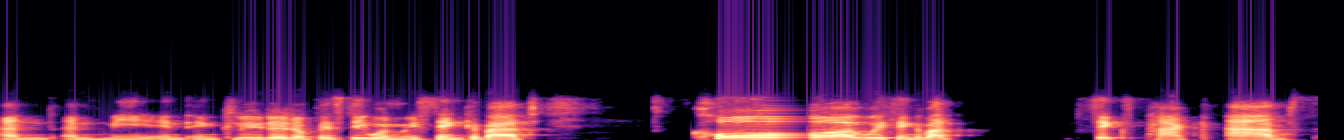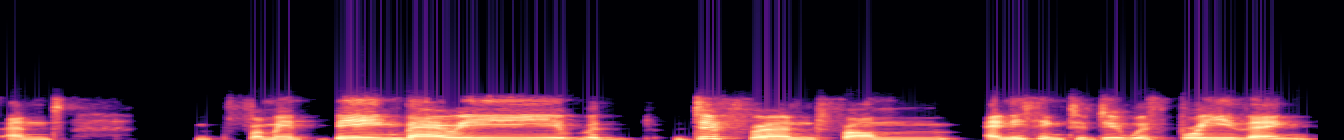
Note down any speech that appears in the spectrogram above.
and and me in, included, obviously, when we think about core, we think about six pack abs and from it being very different from anything to do with breathing.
